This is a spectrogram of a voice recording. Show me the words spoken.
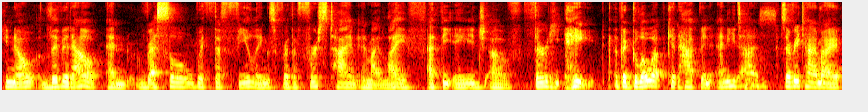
you know, live it out and wrestle with the feelings for the first time in my life at the age of 38. The glow up can happen anytime. Yes. So every time I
